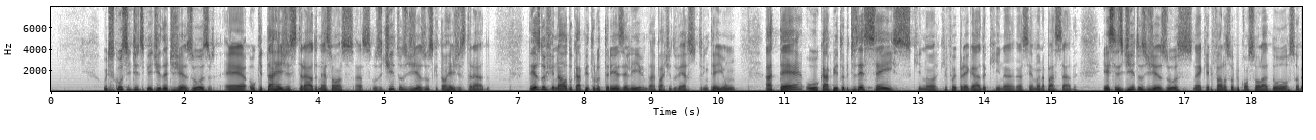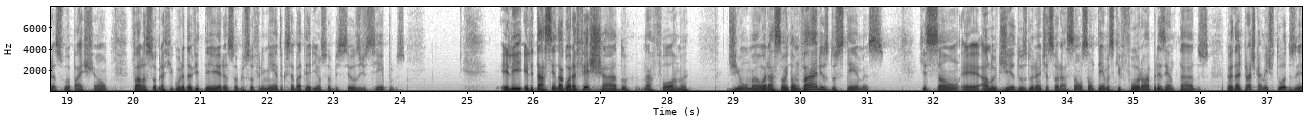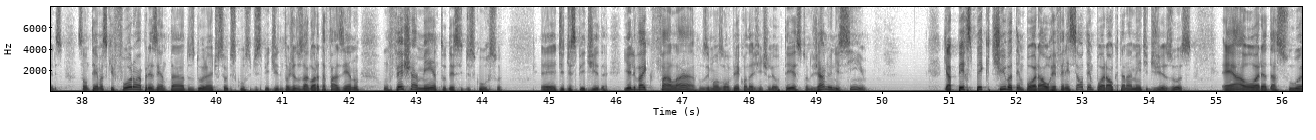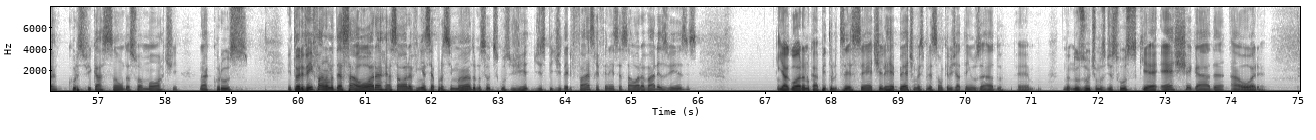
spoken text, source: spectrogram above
O discurso de despedida de Jesus é o que está registrado, né? são as, as, os ditos de Jesus que estão registrados. Desde o final do capítulo 13, ali, a partir do verso 31, até o capítulo 16, que, no, que foi pregado aqui na, na, semana passada. Esses ditos de Jesus, né, que ele fala sobre o Consolador, sobre a sua paixão, fala sobre a figura da videira, sobre o sofrimento que se abateriam sobre seus discípulos, ele está sendo agora fechado na forma de uma oração. Então, vários dos temas que são é, aludidos durante essa oração são temas que foram apresentados, na verdade, praticamente todos eles, são temas que foram apresentados durante o seu discurso de despedida. Então, Jesus agora está fazendo um fechamento desse discurso é, de despedida. E ele vai falar, os irmãos vão ver quando a gente lê o texto, já no inicinho, que a perspectiva temporal, o referencial temporal que está na mente de Jesus, é a hora da sua crucificação, da sua morte na cruz. Então ele vem falando dessa hora, essa hora vinha se aproximando, no seu discurso de despedida ele faz referência a essa hora várias vezes. E agora no capítulo 17 ele repete uma expressão que ele já tem usado é, nos últimos discursos, que é é chegada a hora.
